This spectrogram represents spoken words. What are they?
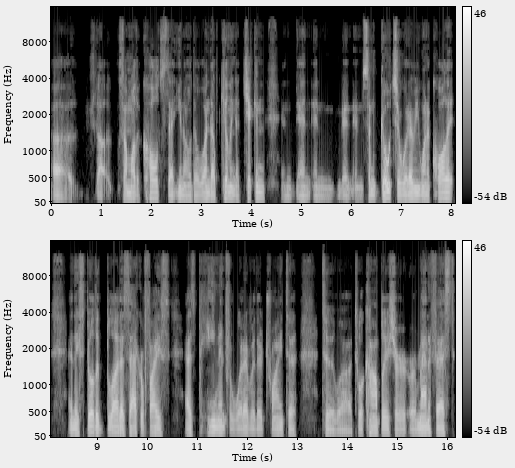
uh, uh, some other cults that you know they'll end up killing a chicken and and and and, and some goats or whatever you want to call it, and they spill the blood as sacrifice as payment for whatever they're trying to to uh, to accomplish or or manifest.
